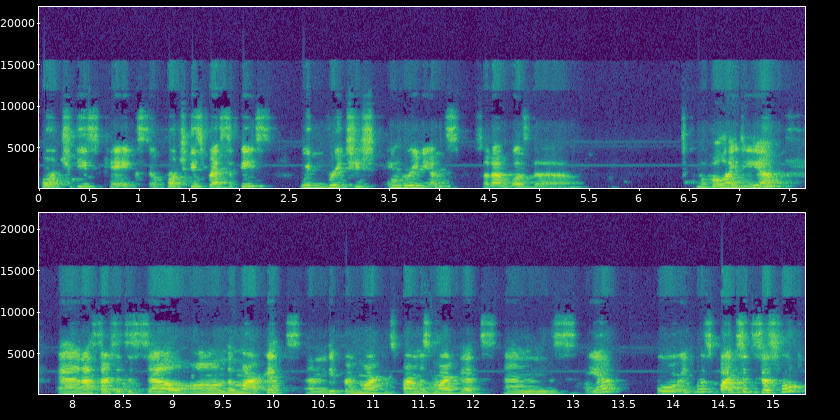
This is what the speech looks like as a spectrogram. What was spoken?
Portuguese cakes or Portuguese recipes with British ingredients. So that was the the whole idea. And I started to sell on the markets and different markets, farmers markets, and yeah, or it was quite successful.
